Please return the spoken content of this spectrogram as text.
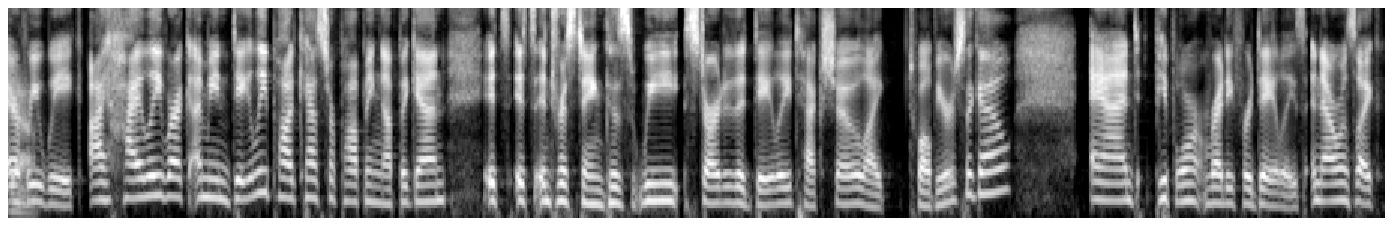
every Yeah. week. I highly rec. I mean, daily podcasts are popping up again. It's it's interesting because we started a daily tech show like 12 years ago, and people weren't ready for dailies, and now everyone's like.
